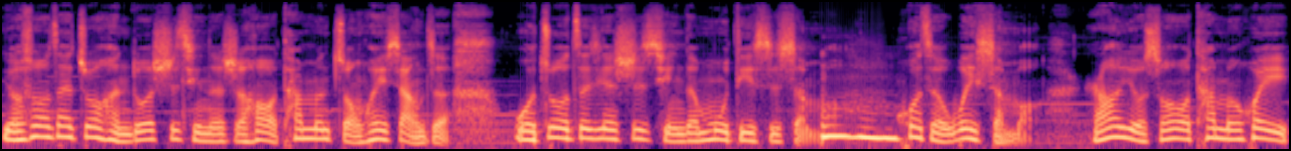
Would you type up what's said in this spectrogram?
有时候在做很多事情的时候，他们总会想着我做这件事情的目的是什么，嗯、或者为什么。然后有时候他们会，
